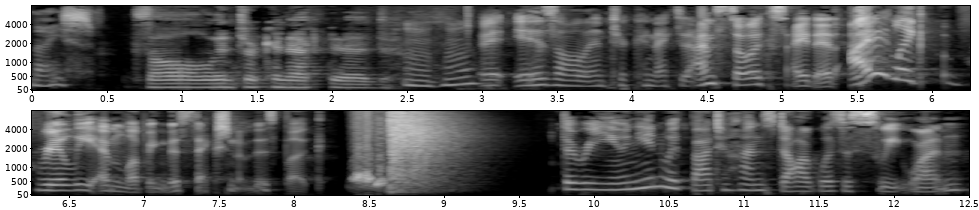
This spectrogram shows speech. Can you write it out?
Nice. it's all interconnected. Mm-hmm. It is all interconnected. I'm so excited. I like really am loving this section of this book. The reunion with Batuhan's dog was a sweet one.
